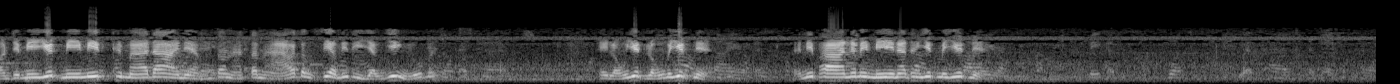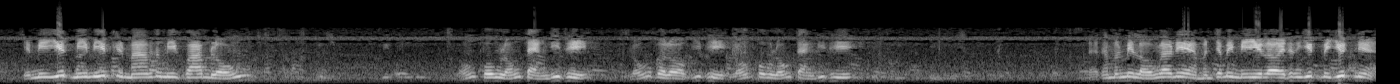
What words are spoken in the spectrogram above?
ก่อนจะมียึดมีมิตรขึ้นมาได้เนี่ยมันต้องตัณหาก็ต้องเสี่ยมนิฏฐิอย่างยิ่งรู้ไหมให้หลงยึดหลงไม่ยึดเนี่ยแต่นิพพานเนี่ยไม่มีนะทั้งยึดไม่ยึดเนี่ย จะมียึดมีมิตรขึ้นมามันต้องมีความหลง หลงปงหลงแต่งทิฏฐิหลงประโลกทิฏฐิหลงปงหลงแต่งทิฏฐิแต่ถ้ามันไม่หลงแล้วเนี่ย มันจะไม่มีเลยทั้งยึดไม่ยึดเนี่ย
